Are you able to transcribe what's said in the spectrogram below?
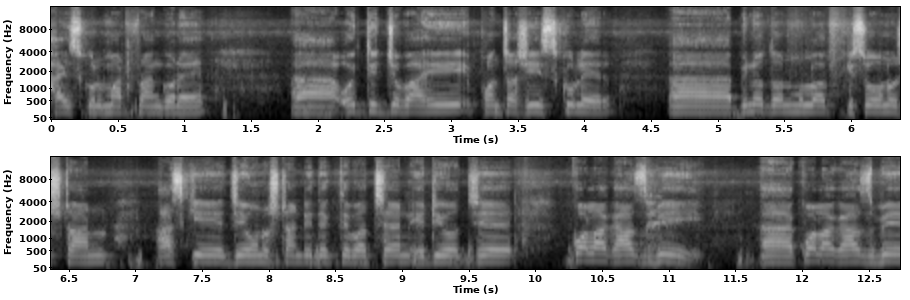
হাই স্কুল মাঠ প্রাঙ্গণে ঐতিহ্যবাহী পঞ্চাশি স্কুলের বিনোদনমূলক কিছু অনুষ্ঠান। আজকে যে অনুষ্ঠানটি দেখতে পাচ্ছেন এটি হচ্ছে কলা গাছ বে কলা গাছ বে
